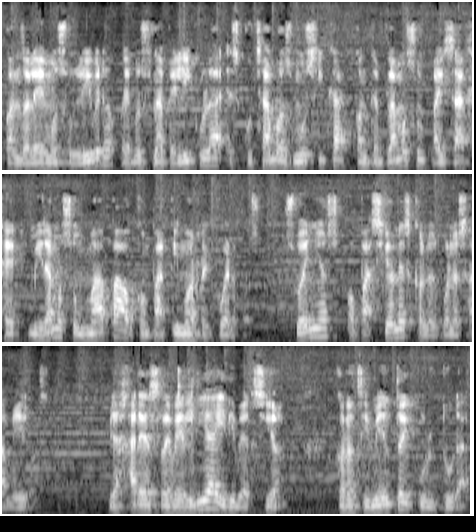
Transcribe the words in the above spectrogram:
Cuando leemos un libro, vemos una película, escuchamos música, contemplamos un paisaje, miramos un mapa o compartimos recuerdos, sueños o pasiones con los buenos amigos. Viajar es rebeldía y diversión, conocimiento y cultura,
